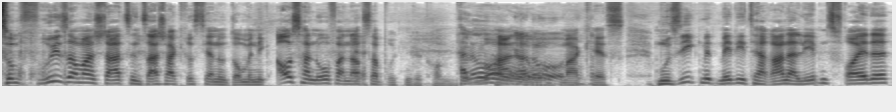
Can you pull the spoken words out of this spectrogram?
Zum Frühsommerstart sind Sascha, Christian und Dominik aus Hannover nach Saarbrücken gekommen. Hallo. Hallo, Hallo. Marquez. Musik mit mediterraner Lebensfreude.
